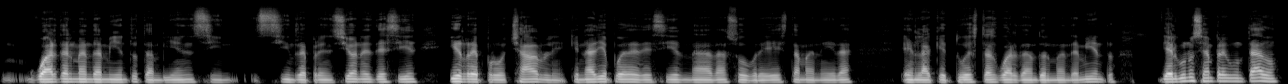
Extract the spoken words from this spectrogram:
guarda el mandamiento también sin, sin reprensión, es decir, irreprochable, que nadie puede decir nada sobre esta manera en la que tú estás guardando el mandamiento. Y algunos se han preguntado,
